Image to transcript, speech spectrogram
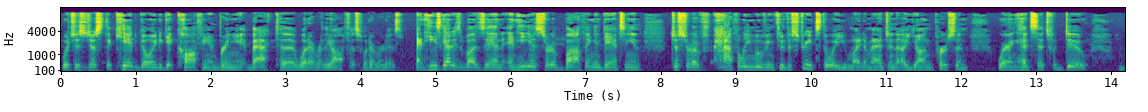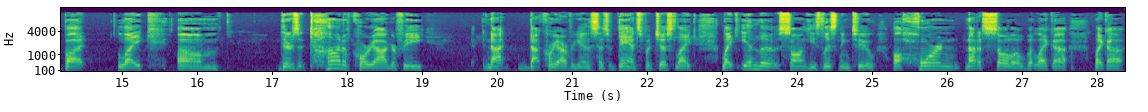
which is just the kid going to get coffee and bringing it back to whatever the office whatever it is. And he's got his buds in and he is sort of bopping and dancing and just sort of happily moving through the streets the way you might imagine a young person wearing headsets would do. But like um there's a ton of choreography not not choreography in the sense of dance, but just like like in the song he's listening to, a horn, not a solo, but like a like a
